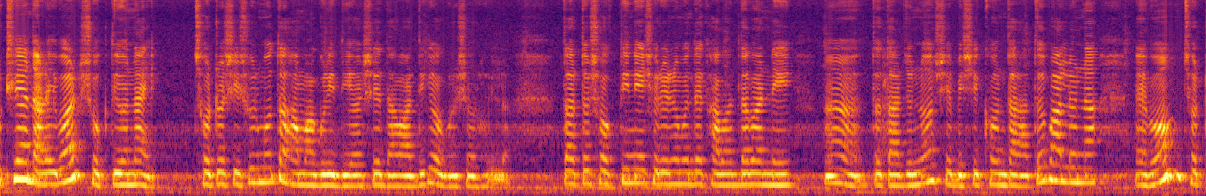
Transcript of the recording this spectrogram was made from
উঠিয়া দাঁড়াইবার শক্তিও নাই। ছোট শিশুর মতো হামাগুড়ি দিয়া সে দাওয়ার দিকে অগ্রসর হইল। তার তো শক্তি নেই, শরীরের মধ্যে খাবার দাবার নেই হ্যাঁ তো তার জন্য সে বেশিক্ষণ দাঁড়াতেও পারল না এবং ছোট্ট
